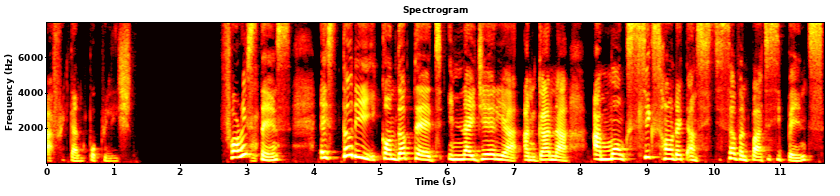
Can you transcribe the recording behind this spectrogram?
African population. For instance, a study conducted in Nigeria and Ghana among 667 participants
